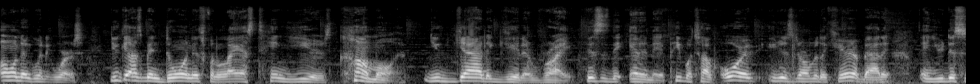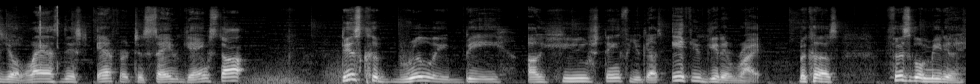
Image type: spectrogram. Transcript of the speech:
only going to get worse. You guys been doing this for the last 10 years. Come on. You gotta get it right. This is the internet. People talk, or you just don't really care about it, and you this is your last ditch effort to save GameStop. This could really be a huge thing for you guys if you get it right. Because physical media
